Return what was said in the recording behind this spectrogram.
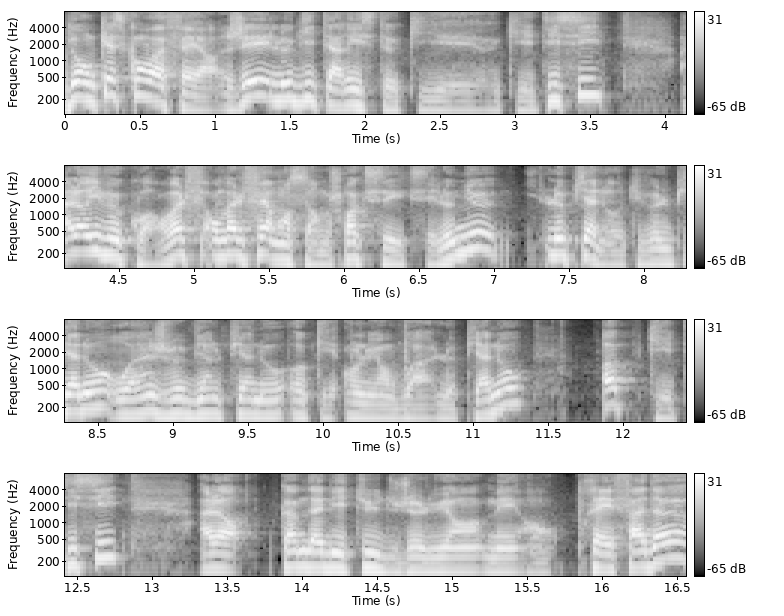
Donc, qu'est-ce qu'on va faire? J'ai le guitariste qui est, qui est ici. Alors, il veut quoi? On va, le, on va le faire ensemble. Je crois que c'est le mieux. Le piano. Tu veux le piano? Ouais, je veux bien le piano. Ok, on lui envoie le piano. Hop, qui est ici. Alors, comme d'habitude, je lui en mets en pré-fader.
